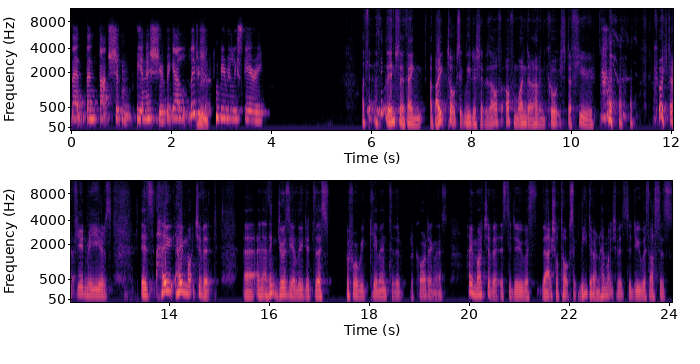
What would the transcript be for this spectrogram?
then, then that shouldn't be an issue. But yeah, leadership can be really scary. I, th- I, think the interesting thing about toxic leadership is I often wonder, having coached a few, coached a few in my years, is how how much of it, uh, and I think Josie alluded to this before we came into the recording this, how much of it is to do with the actual toxic leader, and how much of it's to do with us as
